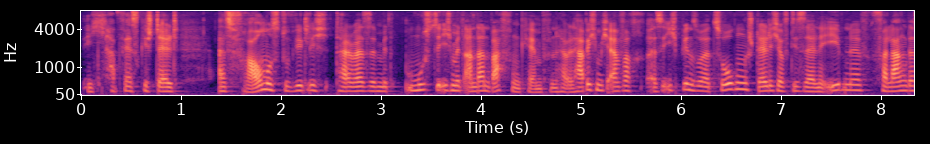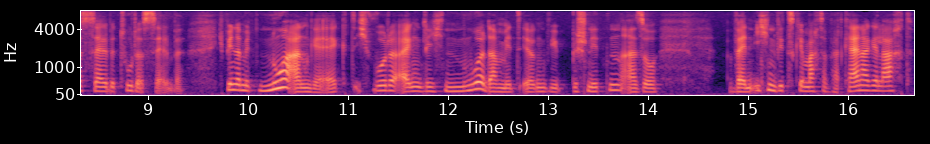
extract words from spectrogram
ich habe festgestellt, als Frau musst du wirklich teilweise mit, musste ich mit anderen Waffen kämpfen. Habe ich mich einfach, also ich bin so erzogen, stell dich auf dieselbe Ebene, verlang dasselbe, tu dasselbe. Ich bin damit nur angeeckt. Ich wurde eigentlich nur damit irgendwie beschnitten. Also Wenn ich einen Witz gemacht habe, hat keiner gelacht.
